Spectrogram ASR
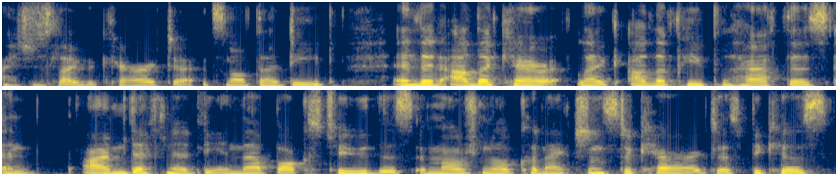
I just like the character. It's not that deep. And then other char- like other people have this, and I'm definitely in that box too. This emotional connections to characters because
